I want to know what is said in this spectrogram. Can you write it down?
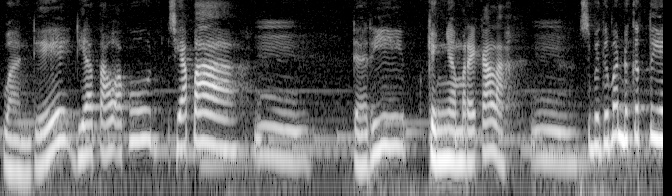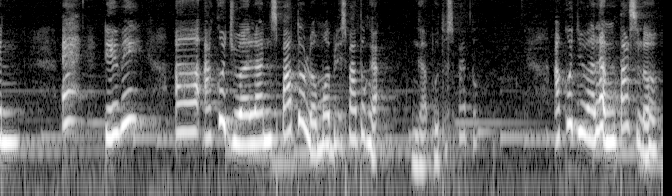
One day dia tahu aku siapa. Hmm. dari gengnya mereka lah. Hmm. tiba-tiba deketin. Eh Dewi eh, aku jualan sepatu loh. Mau beli sepatu nggak? Nggak butuh sepatu. Aku jualan tas loh.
